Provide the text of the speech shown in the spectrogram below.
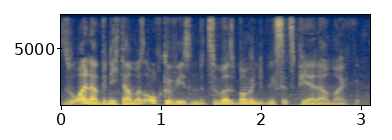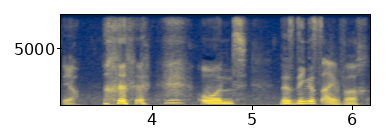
So einer bin ich damals auch gewesen, beziehungsweise bei meinem lieblings SPR damals, ja. und das Ding ist einfach,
